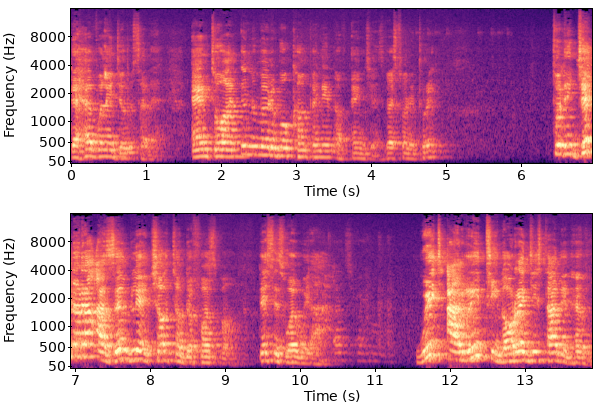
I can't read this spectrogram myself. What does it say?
the heavenly Jerusalem, and to an innumerable company of angels. Verse 23. To the general assembly and church of the firstborn. This is where we are. Which are written or registered in heaven.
